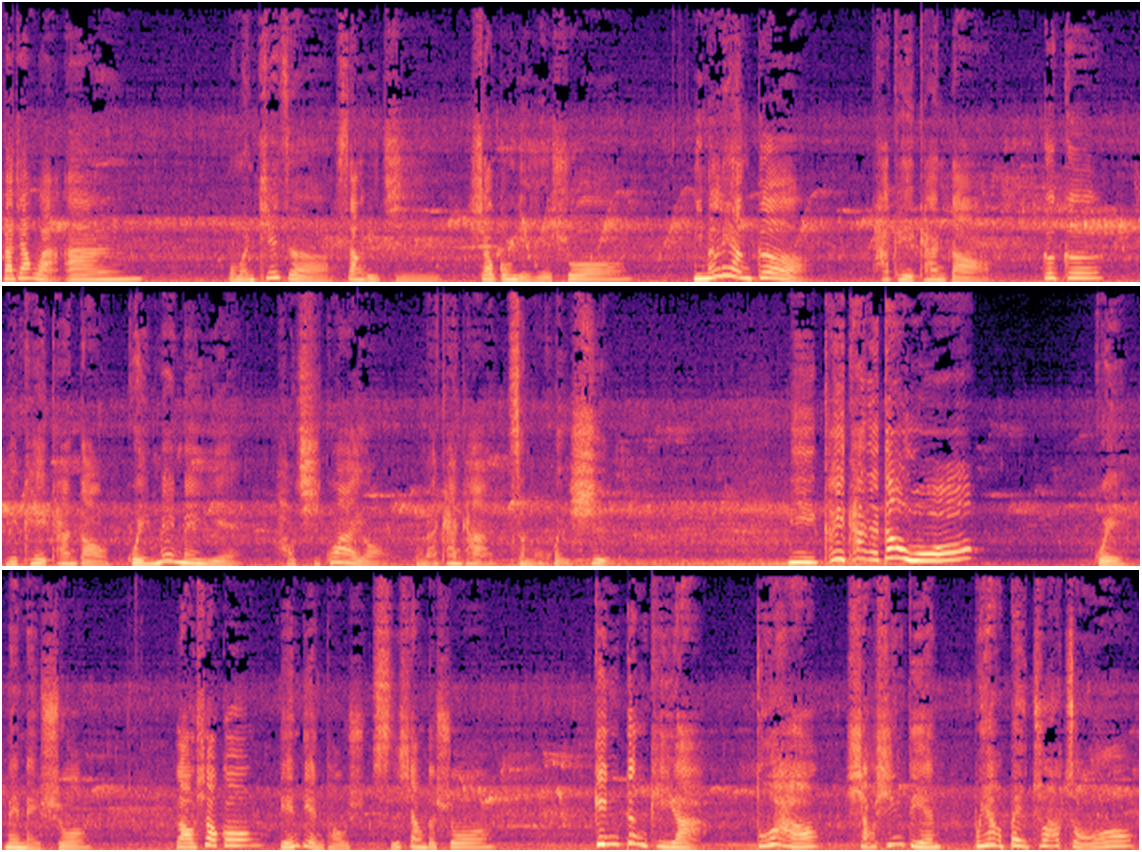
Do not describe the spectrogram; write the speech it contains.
大家晚安。我们接着上一集，孝公爷爷说：“你们两个，他可以看到哥哥，也可以看到鬼妹妹耶，好奇怪哦。”我们来看看怎么回事。你可以看得到我？鬼妹妹说。老孝公点点头，慈祥的说：“跟邓去啦，躲好，小心点，不要被抓走哦。”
